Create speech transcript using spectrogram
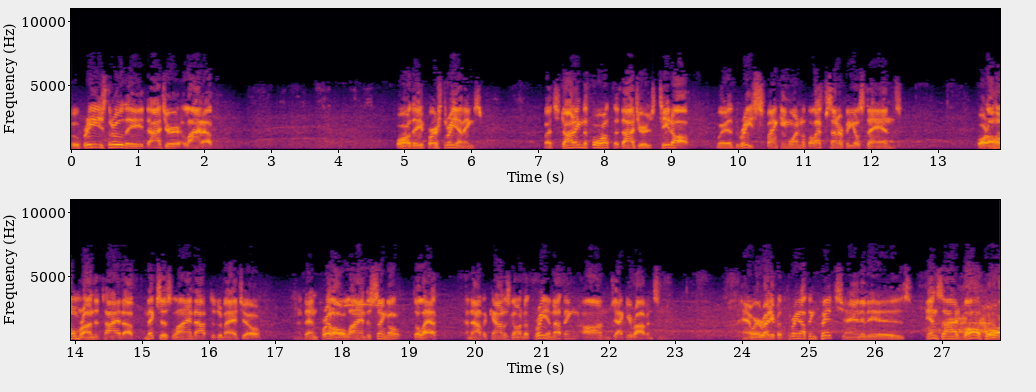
who breezed through the Dodger lineup for the first three innings. But starting the fourth, the Dodgers teed off with Reese spanking one to the left center field stands for a home run to tie it up. Miksis lined out to DiMaggio. And then Furillo lined a single to left. And now the count has gone to three and nothing on Jackie Robinson. And we're ready for the 3 nothing pitch, and it is inside ball four,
